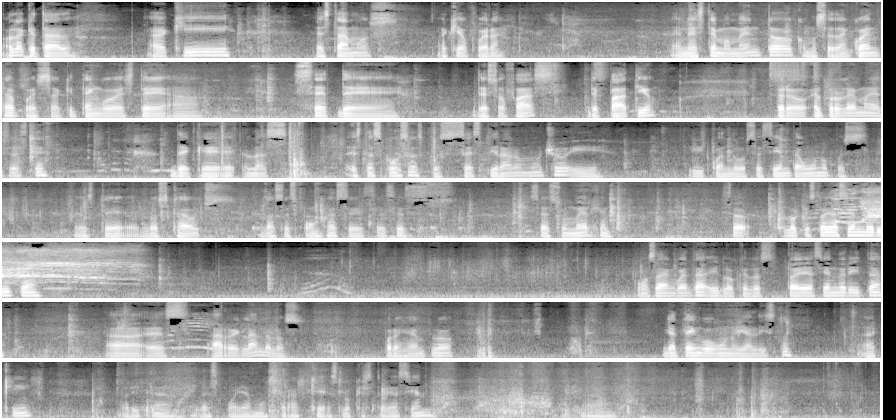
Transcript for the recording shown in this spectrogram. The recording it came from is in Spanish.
Hola, ¿qué tal? Aquí estamos, aquí afuera. En este momento, como se dan cuenta, pues aquí tengo este ah, set de, de sofás de patio. Pero el problema es este, de que las estas cosas pues se estiraron mucho y, y cuando se sienta uno pues este los couches las esponjas se, se, sumergen. lo que estoy haciendo ahorita como se dan cuenta y lo que lo estoy haciendo ahorita ah, es arreglándolos. Por ejemplo ya tengo uno ya listo. Aquí ahorita les voy a mostrar qué es lo que estoy haciendo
